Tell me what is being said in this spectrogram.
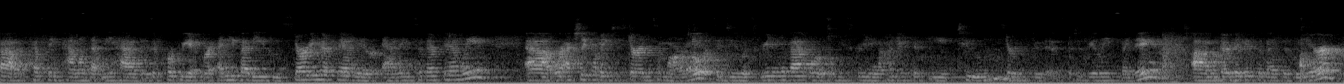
uh, testing panel that we have is appropriate for anybody who's starting their family or adding to their family. Uh, we're actually coming to Stern tomorrow to do a screening event where we'll be screening 152 Stern students, which is really exciting. Um, it's our biggest event of the year,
